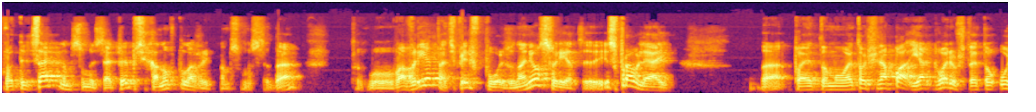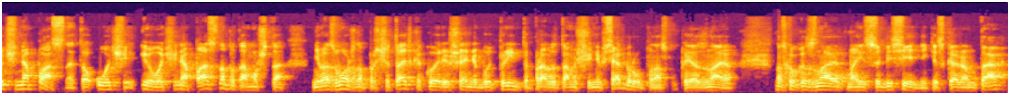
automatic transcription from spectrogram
в отрицательном смысле, а теперь психанул в положительном смысле, да, во вред, а теперь в пользу. Нанес вред, исправляй. Да, поэтому это очень опасно. Я говорю, что это очень опасно. Это очень и очень опасно, потому что невозможно просчитать, какое решение будет принято. Правда, там еще не вся группа, насколько я знаю, насколько знают мои собеседники, скажем так,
